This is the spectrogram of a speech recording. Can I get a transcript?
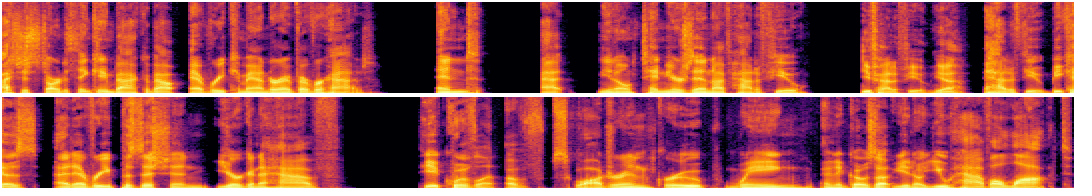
I just started thinking back about every commander I've ever had. And at, you know, 10 years in, I've had a few. You've had a few, yeah. had a few because at every position you're going to have the equivalent of squadron, group, wing, and it goes up. You know, you have a lot,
